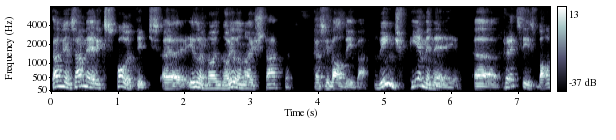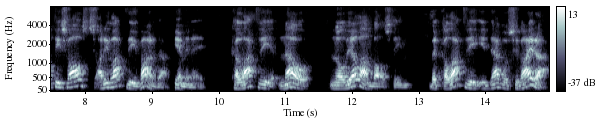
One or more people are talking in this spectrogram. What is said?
tas viens Amerikas politiķis uh, Illinois, no Illinois štata, kas ir valdībā. Viņš pieminēja uh, precīzi Baltijas valsts, arī Latviju vārdā pieminēja, ka Latvija nav no lielām valstīm, bet ka Latvija ir devusi vairāk.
